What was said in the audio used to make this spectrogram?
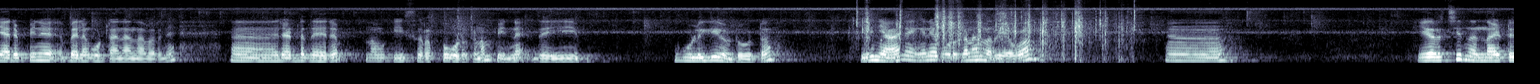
ഞരപ്പിന് ബലം കൂട്ടാനാന്നാണ് പറഞ്ഞ്. രണ്ട് നേരം നമുക്ക് ഈ സിറപ്പ് കൊടുക്കണം. പിന്നെ ഇത് ഈ ഗുളികയുണ്ട് കേട്ടോ. ഇത് ഞാൻ എങ്ങനെയാണ് കൊടുക്കണമെന്നറിയാവോ ഇറച്ചി നന്നായിട്ട്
